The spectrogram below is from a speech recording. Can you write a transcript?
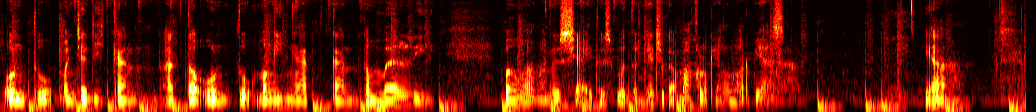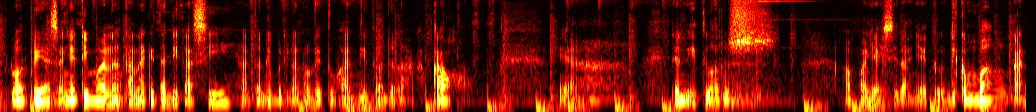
untuk menjadikan atau untuk mengingatkan kembali bahwa manusia itu sebetulnya juga makhluk yang luar biasa. Ya, luar biasanya di mana karena kita dikasih atau diberikan oleh Tuhan itu adalah akal. Ya. Dan itu harus apa ya istilahnya itu dikembangkan.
